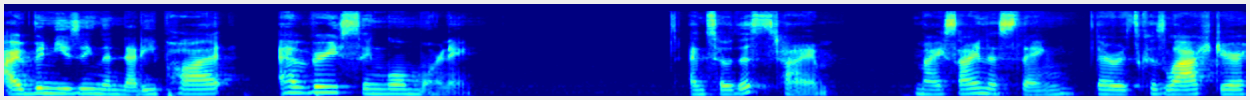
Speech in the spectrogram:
I've been using the neti pot every single morning. And so this time my sinus thing there was because last year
